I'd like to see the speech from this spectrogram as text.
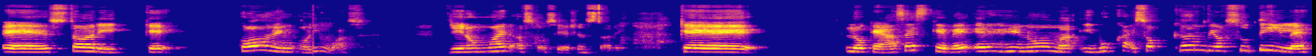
eh, study que cogen olivas Genome-Wide Association Study, que lo que hace es que ve el genoma y busca esos cambios sutiles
